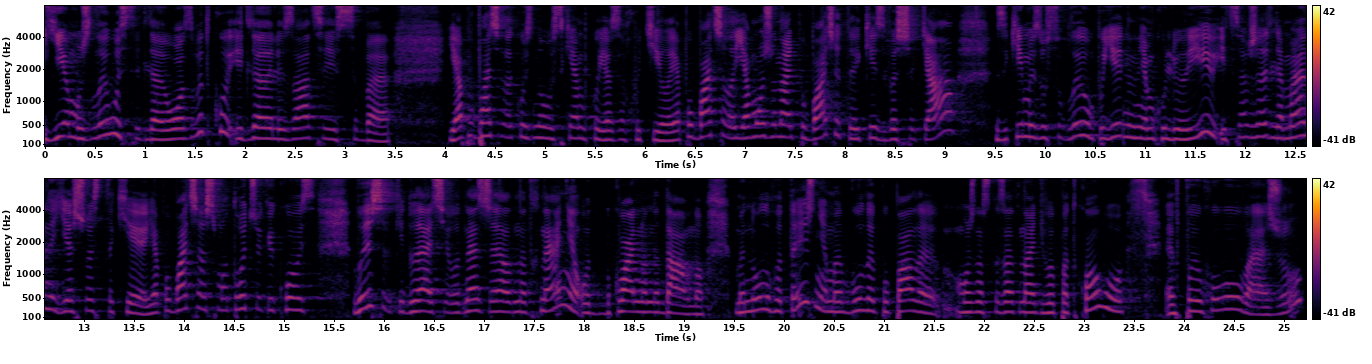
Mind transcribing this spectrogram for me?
Є можливості для розвитку і для реалізації себе. Я побачила якусь нову схемку, я захотіла. Я побачила, я можу навіть побачити якесь вишиття з якимось особливим поєднанням кольорів, і це вже для мене є щось таке. Я побачила шматочок якогось вишивки. До речі, одне з джерел натхнення, от буквально недавно, минулого тижня ми були, попали, можна сказати, навіть випадково е, в порохову вежу.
